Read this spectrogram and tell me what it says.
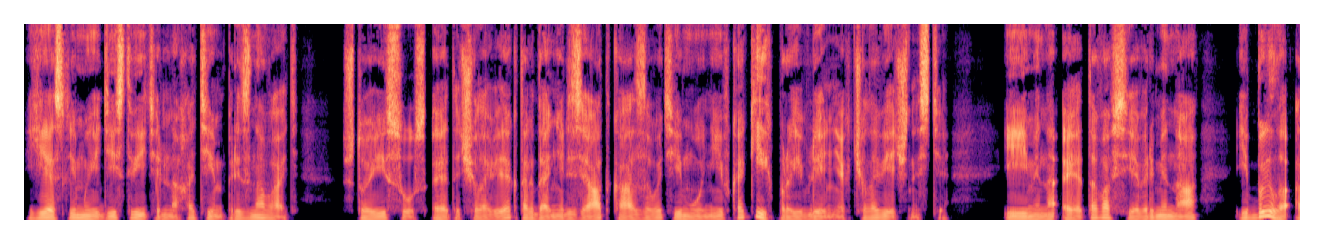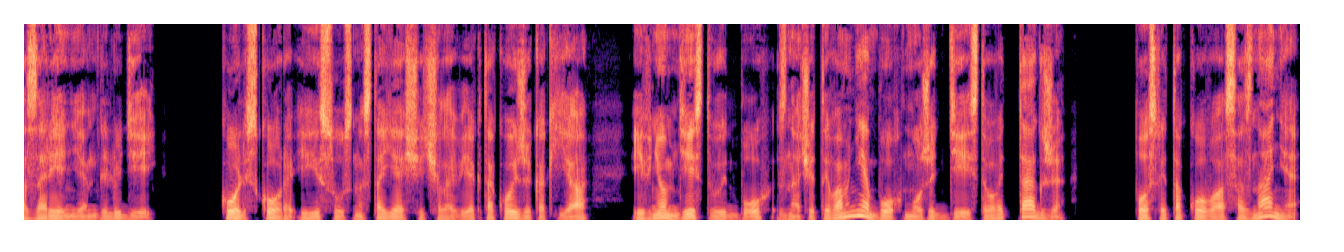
Если мы действительно хотим признавать, что Иисус — это человек, тогда нельзя отказывать ему ни в каких проявлениях человечности. И именно это во все времена и было озарением для людей. Коль скоро Иисус — настоящий человек, такой же, как я, и в нем действует Бог, значит, и во мне Бог может действовать так же. После такого осознания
